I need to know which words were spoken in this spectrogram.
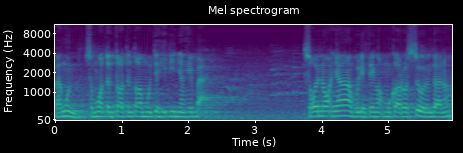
bangun semua tentera-tentera mujahidin yang hebat Seronoknya boleh tengok muka Rasul tuan no?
